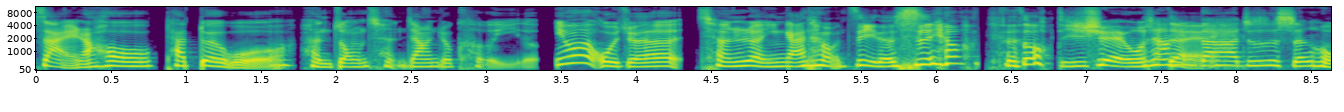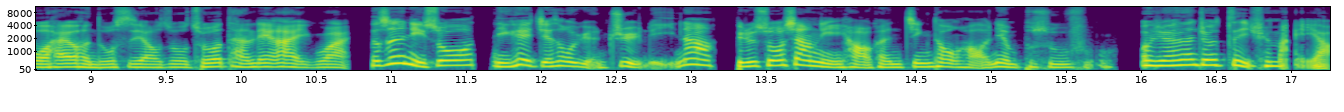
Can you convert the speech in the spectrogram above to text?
在，然后他对我很忠诚，这样就可以了。因为我觉得成人应该都有自己的事要 做。的确，我相信大家就是生活还有很多事要做，除了谈恋爱以外。可是你说你可以接受远距离，那比如说像你好，可能经痛好，你很不舒服。我觉得那就自己去买药，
